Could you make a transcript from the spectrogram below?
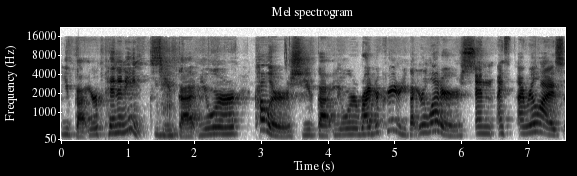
you've got your pen and inks, Mhm. you've got your colors, you've got your writer creator, you've got your letters. and I I realize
